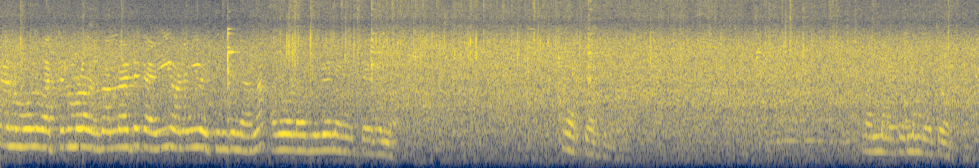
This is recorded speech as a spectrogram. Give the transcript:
രണ്ട് മൂന്ന് വറ്റൽമുളക് നന്നായിട്ട് കഴുകി ഉണങ്ങി വെച്ചിരിക്കുന്നതാണ്. അതുകൊണ്ട് മുഴുവൻ ഇട്ടേക്കുന്നത്. Okay okay. നന്നായിട്ടൊന്ന് മൂത്ത് വെക്കാം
